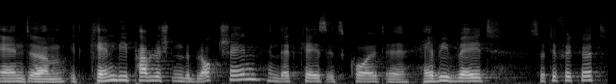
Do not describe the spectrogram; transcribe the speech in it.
And um, it can be published in the blockchain. In that case, it's called a heavyweight certificate.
